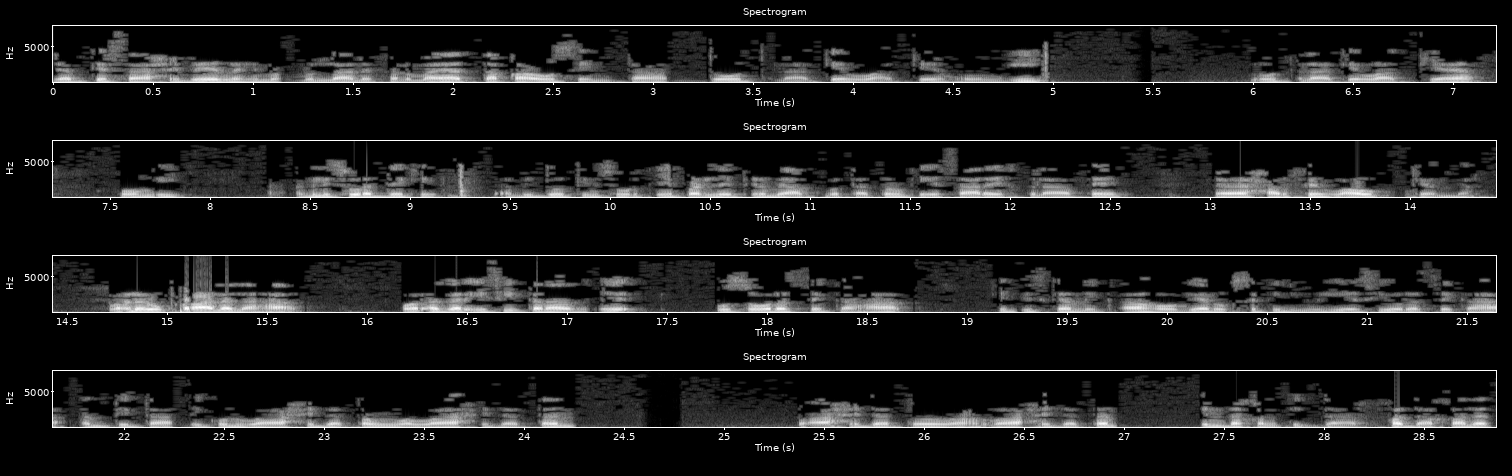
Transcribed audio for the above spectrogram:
جبکہ صاحبین رحمہ اللہ نے فرمایا، تقع سنتان، دو طلاقیں واقع ہوں گی۔ دو طلاقیں واقع ہوں گی۔ اگلی صورت دیکھیں۔ ابھی دو تین صورتیں پڑھ لیں، پھر میں آپ کو بتاتا ہوں کہ یہ سارا اختلاف ہے حرف واؤ کے اندر۔ وَلَوْ اور اگر اسی طرح اس عورت سے کہا کہ جس کا نکاح ہو گیا رخصتی نہیں ہوئی ایسی عورت سے کہا، انتی واحد واحد واحد ان دخلت الدار، فدخلت،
